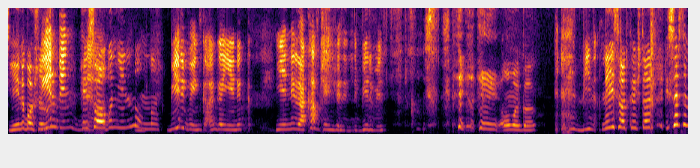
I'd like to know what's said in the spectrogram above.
Yeni başladım. 1000 Hesabın yeni de ondan. 1000 kanka yeni yeni rakam keşfedildi 1000. oh my god. 1000 Neyse arkadaşlar. istersen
